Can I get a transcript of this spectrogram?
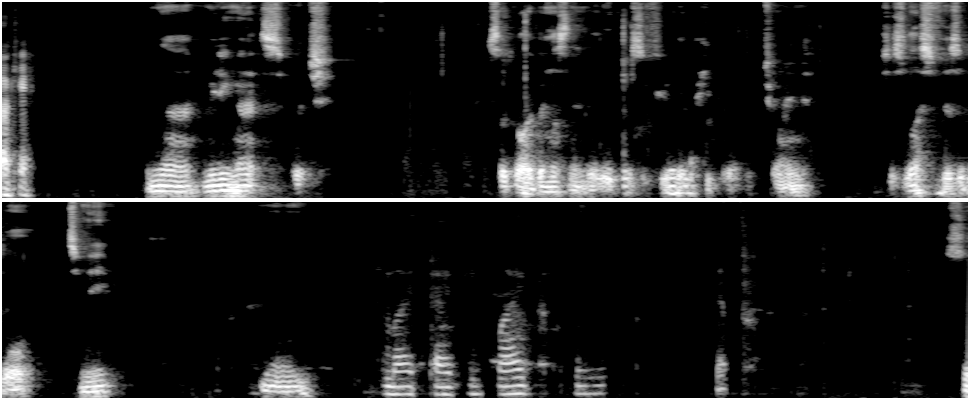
Okay, in the meeting minutes, which like while I've been listening to Lucas, a few other people have joined, which is less visible to me. Um, am I typing Mike? Yep, So.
